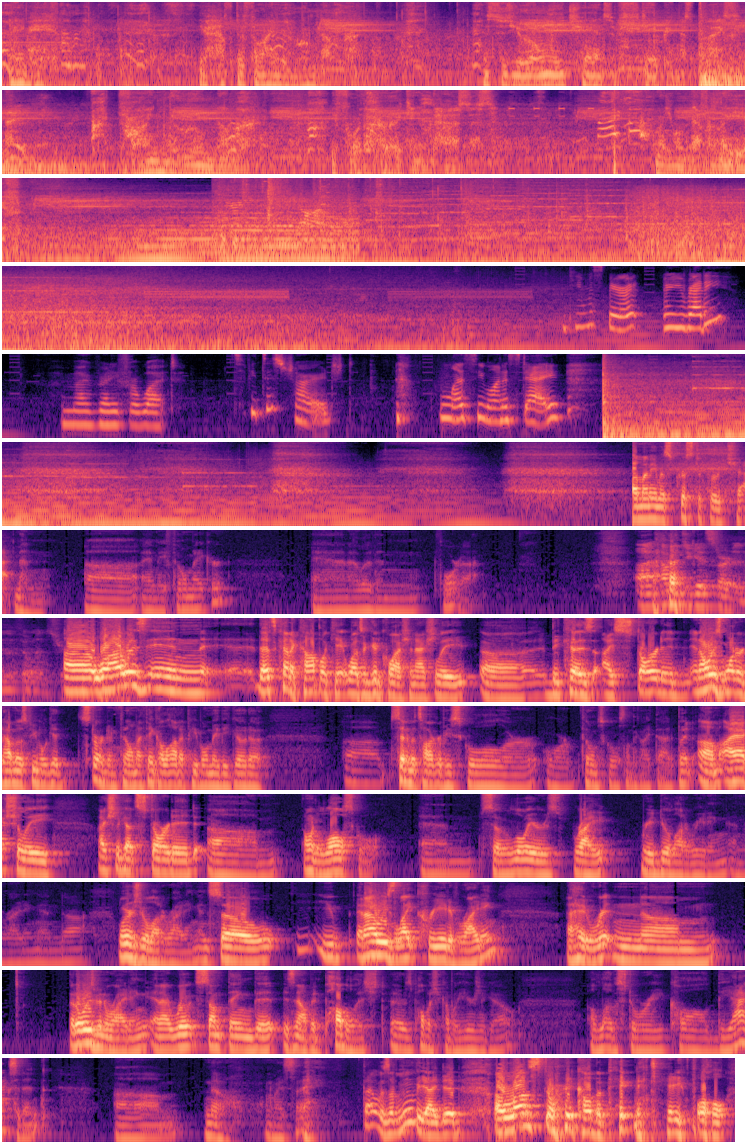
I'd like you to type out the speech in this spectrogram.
Baby, you have to find the room number. This is your only chance of escaping this place. Find the room number before the hurricane passes. Or you will never leave. Okay, Miss Barrett, are you ready? Am I ready for what? To be discharged. Unless you want to stay. Uh, my name is Christopher Chapman. Uh, I am a filmmaker, and I live in Florida. Uh, how did you get started in the film industry? Uh, well, I was in. That's kind of complicated. Well, it's a good question actually, uh, because I started and I always wondered how most people get started in film. I think a lot of people maybe go to uh, cinematography school or or film school, something like that. But um, I actually actually got started. Um, I went to law school, and so lawyers write. Read, do a lot of reading and writing, and uh, lawyers do a lot of writing. And so you and I always like creative writing. I had written. Um, I'd always been writing, and I wrote something that has now been published. It was published a couple years ago, a love story called "The Accident." Um, no, what am I saying? That was a movie I did. A love story called "The Picnic Table"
